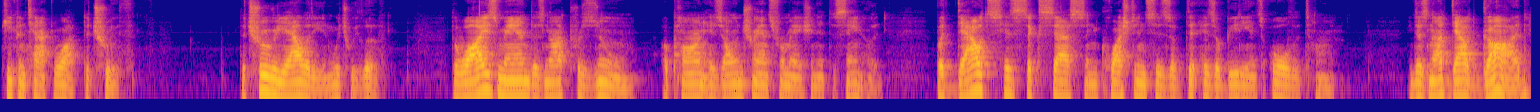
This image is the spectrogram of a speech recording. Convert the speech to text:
Keep intact what? The truth the true reality in which we live. The wise man does not presume upon his own transformation into sainthood, but doubts his success and questions his, his obedience all the time. He does not doubt God,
